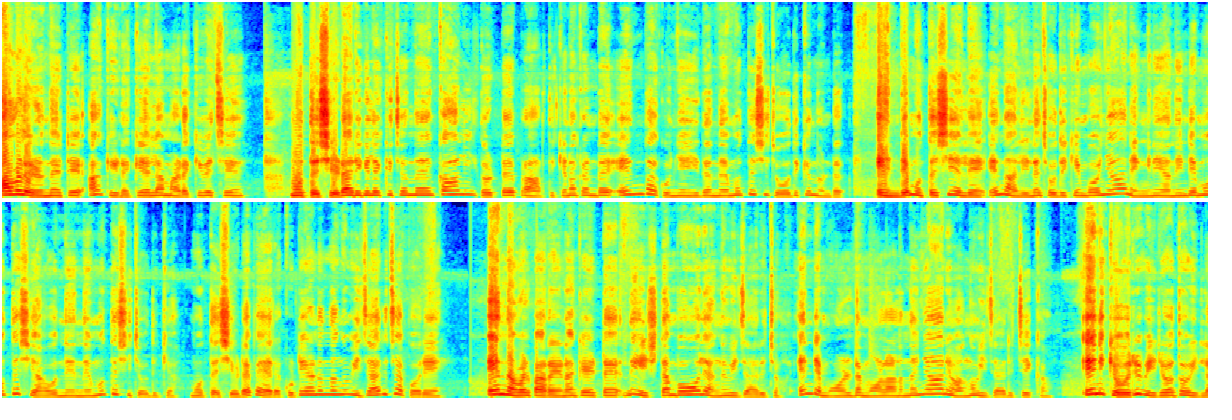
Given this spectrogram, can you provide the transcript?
അവൾ എഴുന്നേറ്റ് ആ കിടക്കയെല്ലാം മടക്കി വെച്ച് മുത്തശ്ശിയുടെ അരികിലേക്ക് ചെന്ന് കാലിൽ തൊട്ട് പ്രാർത്ഥിക്കണ കണ്ട് എന്താ കുഞ്ഞ് ഇതെന്ന് മുത്തശ്ശി ചോദിക്കുന്നുണ്ട്. എന്റെ മുത്തശ്ശിയല്ലേ? എന്ന് അലീന ചോദിക്കുമ്പോൾ ഞാൻ എങ്ങനെയാ നിന്റെ മുത്തശ്ശിയാവുന്നതെന്ന് മുത്തശ്ശി ചോദിക്കുക മുത്തശ്ശിയുടെ പേരക്കുട്ടിയാണെന്ന് അങ്ങ് വിചാരിച്ചാ പോരെ? എന്നവൾ പറയണ കേട്ട് നീ ഇഷ്ടം പോലെ അങ്ങ് വിചാരിച്ചോ. എന്റെ മോളുടെ മോളാണെന്ന് ഞാനും അങ്ങ് വിചാരിച്ചേക്കാം. എനിക്കൊരു വിരോധവും ഇല്ല.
